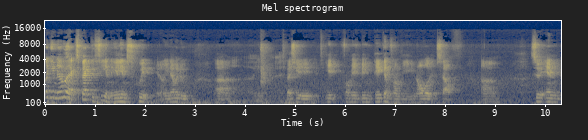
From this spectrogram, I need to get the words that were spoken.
but you never expect to see an alien squid. You know, you never do. Uh, especially it from it being taken from the novel itself. Um, so and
